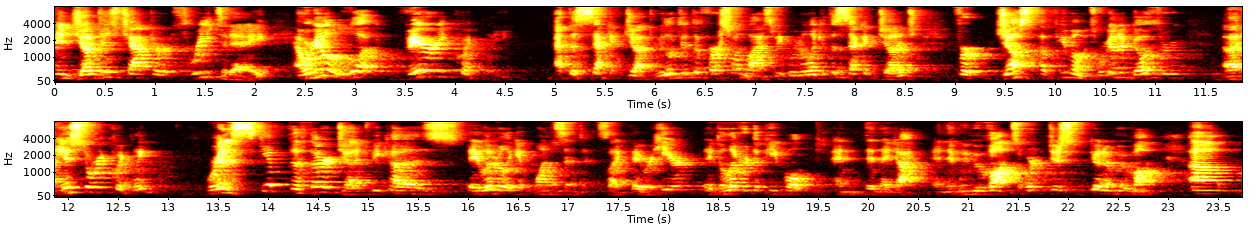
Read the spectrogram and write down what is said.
in Judges chapter 3 today, and we're going to look very quickly at the second judge. We looked at the first one last week. We're going to look at the second judge for just a few moments. We're going to go through uh, his story quickly. We're going to skip the third judge because they literally get one sentence. Like they were here, they delivered the people, and then they died. And then we move on. So we're just going to move on. Um,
